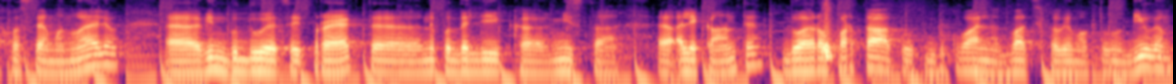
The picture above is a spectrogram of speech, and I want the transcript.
Хосе Мануелю. Він будує цей проект неподалік міста Аліканте до аеропорта. Тут буквально 20 хвилин автомобілем.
